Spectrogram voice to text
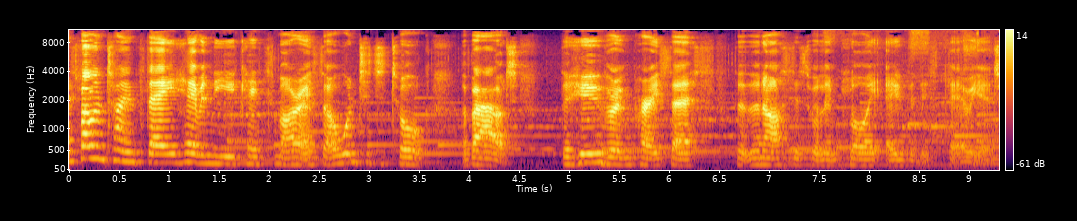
It's Valentine's Day here in the UK tomorrow, so I wanted to talk about the hoovering process that the narcissist will employ over this period.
